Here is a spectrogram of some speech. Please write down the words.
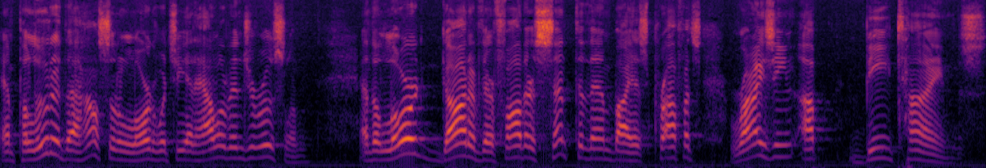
and polluted the house of the Lord which he had hallowed in Jerusalem. And the Lord God of their fathers sent to them by his prophets, rising up be times.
